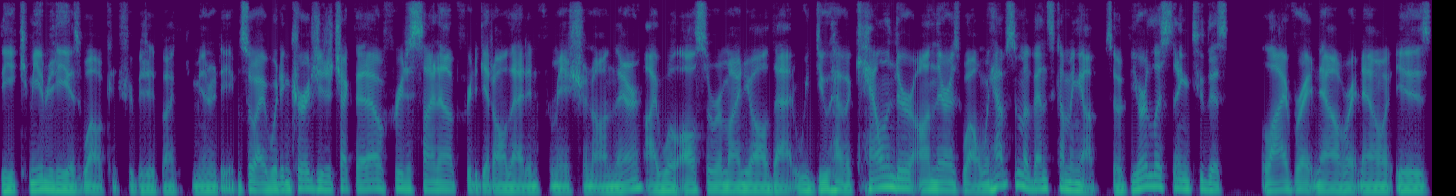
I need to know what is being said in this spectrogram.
the community as well, contributed by the community. So I would encourage you to check that out. Free to sign up, free to get all that information on there. I will also remind you all that we do have a calendar on there as well. We have some events coming up. So if you're listening to this live right now, right now is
